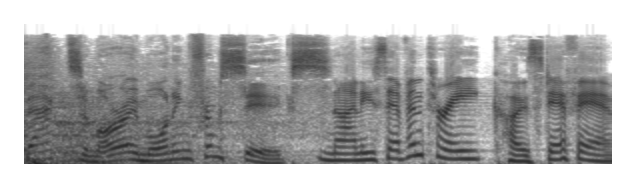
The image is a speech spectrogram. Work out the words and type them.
Back tomorrow morning from 6. 97.3 Coast FM.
